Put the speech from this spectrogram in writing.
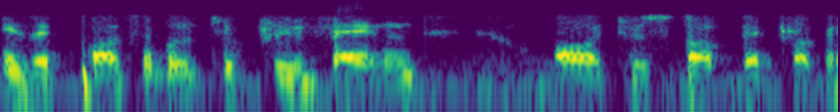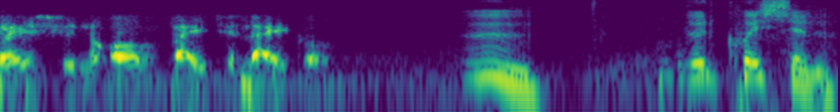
is it possible to prevent or to stop the progression of vitiligo? Mm, good question.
